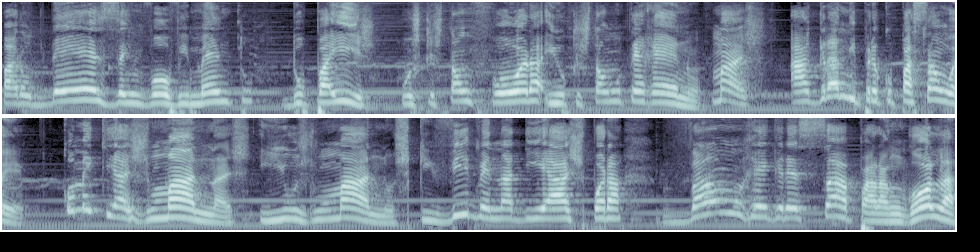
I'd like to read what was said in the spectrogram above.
para o desenvolvimento do país, os que estão fora e os que estão no terreno. Mas a grande preocupação é como é que as manas e os manos que vivem na diáspora vão regressar para Angola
